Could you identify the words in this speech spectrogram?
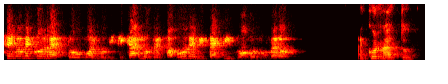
Se non è corretto o vuoi modificarlo per favore ripeti il nuovo numero. È corretto.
